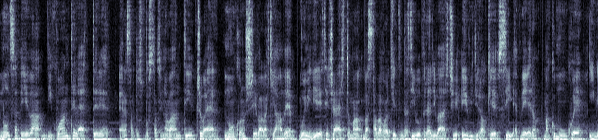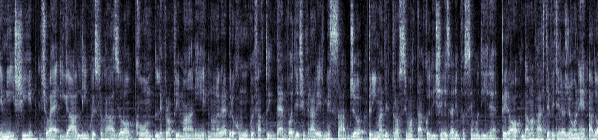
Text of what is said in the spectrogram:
non sapeva di quante lettere era stato spostato in avanti, cioè non conosceva la chiave. Voi mi direte certo, ma bastava qualche tentativo per arrivarci e io vi dirò che sì, è vero, ma comunque i nemici, cioè i galli in questo caso, con le proprie mani non avrebbero comunque fatto in tempo a decifrare il messaggio prima del prossimo attacco di Cesare, possiamo dire. Però da una parte avete ragione, ad oggi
